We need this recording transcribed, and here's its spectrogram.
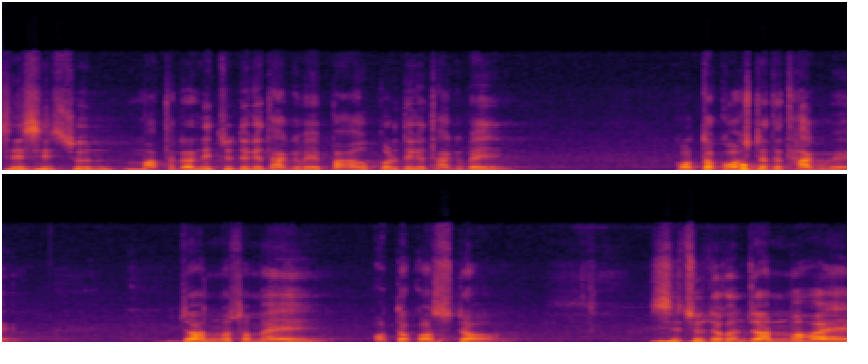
সে শিশু মাথাটা নিচু দিকে থাকবে, পা উপর দিকে থাকবে, কত কষ্টতে থাকবে। জন্ম সময়ে অত কষ্ট শিশু যখন জন্ম হয়,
